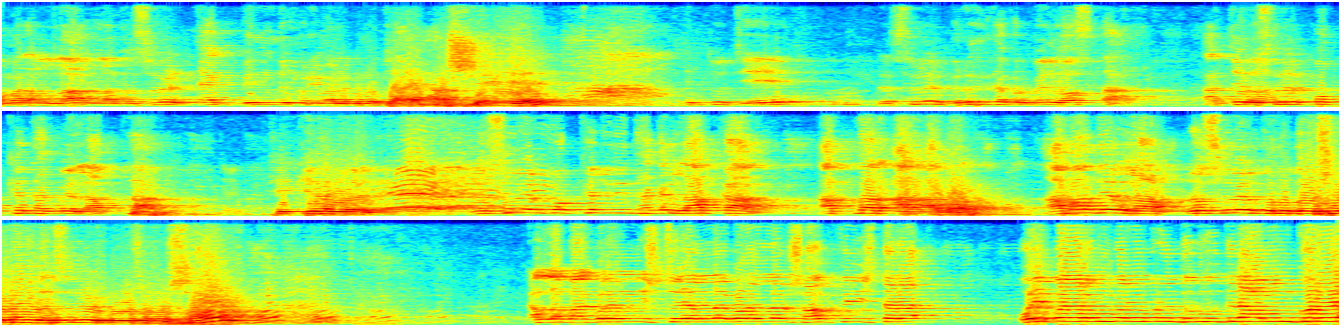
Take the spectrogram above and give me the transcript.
আমার আল্লাহ আল্লাহ রসুলের এক বিন্দু পরিমাণে কোনো যায় আসে কিন্তু যে রসুলের বিরোধিতা করবে, লস তার। আর যে রসুলের পক্ষে থাকবে, লাভ তার। ঠিক কিনা বলেন? রসুলের পক্ষে যদি থাকে, লাভ কার? আপনার আর আমার। আমাদের লাভ, রসুলের কোনো দোষ নাই, রসুলের কোনো সমস্যা আল্লাহ পাক বলেন, নিশ্চয়ই আল্লাহ এবং আল্লাহর সব ফেরেশতারা ওই পয়গম্বরের উপরে দুরুদের আমল করে।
